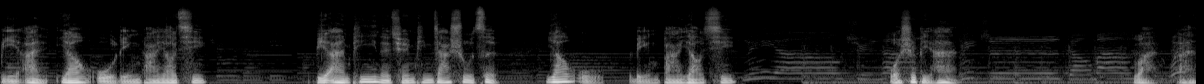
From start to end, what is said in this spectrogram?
彼岸幺五零八幺七，彼岸拼音的全拼加数字幺五零八幺七。我是彼岸，晚安。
